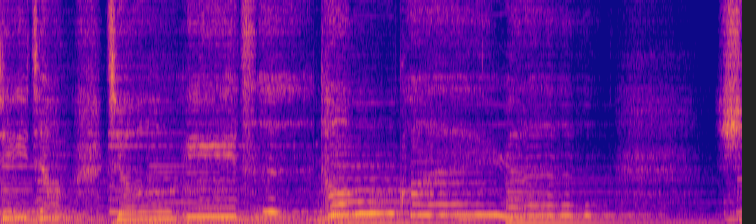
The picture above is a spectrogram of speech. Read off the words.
计较就一次痛快燃烧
